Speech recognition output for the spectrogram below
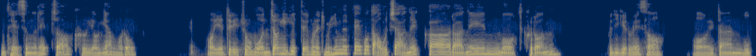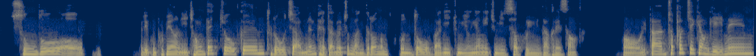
좀 대승을 했죠. 그 영향으로 어, 얘들이 좀 원정이기 때문에 좀 힘을 빼고 나오지 않을까라는 뭐 그런 분위기로 해서 어, 일단 무승부 어, 그리고 보면 이 정배 쪽은 들어오지 않는 배당을 좀 만들어 놓은 부분도 많이 좀 영향이 좀 있어 보입니다. 그래서 어, 일단 첫 번째 경기는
